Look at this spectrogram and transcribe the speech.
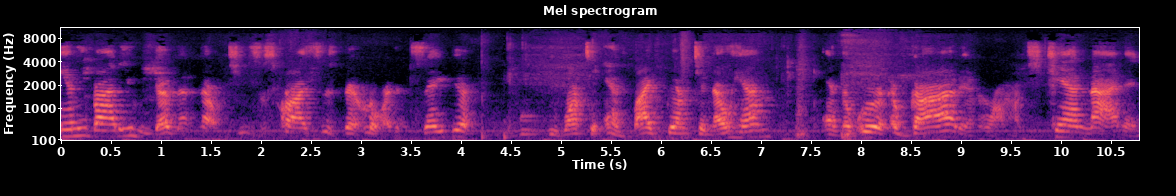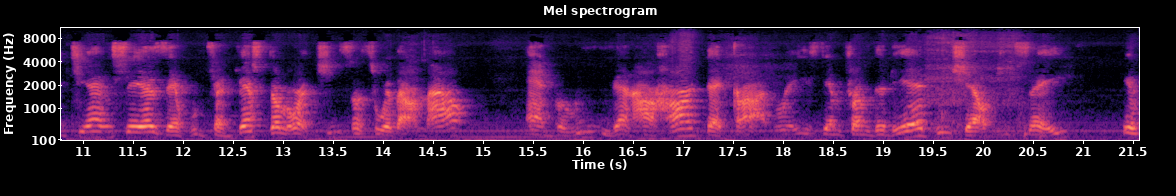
anybody who doesn't know Jesus Christ is their Lord and Savior. We want to invite them to know Him. And the Word of God in Romans 10 9 and 10 says that we confess the Lord Jesus with our mouth and believe in our heart that God raised him from the dead, we shall be saved. If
